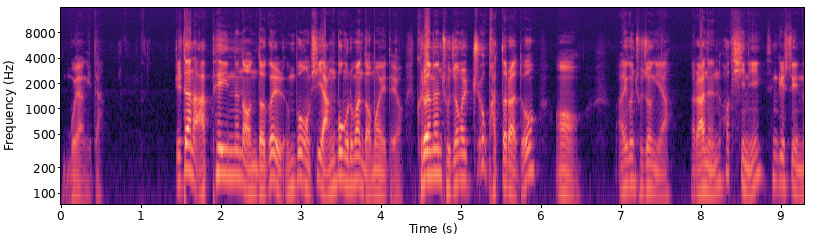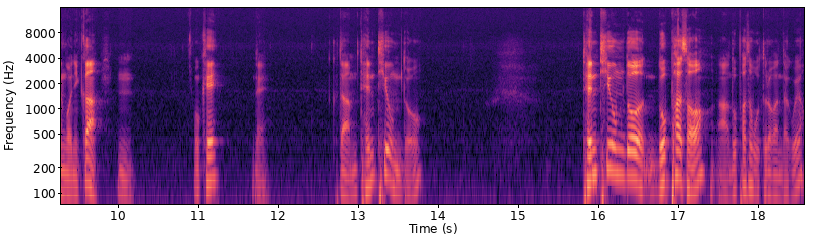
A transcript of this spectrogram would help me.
모양이다. 일단 앞에 있는 언덕을 음봉 없이 양봉으로만 넘어야 돼요. 그러면 조정을 쭉 받더라도 어, 아 이건 조정이야. 라는 확신이 생길 수 있는 거니까 음. 오케이? 네. 그 다음 덴티움도 덴티움도 높아서 아, 높아서 못 들어간다고요?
